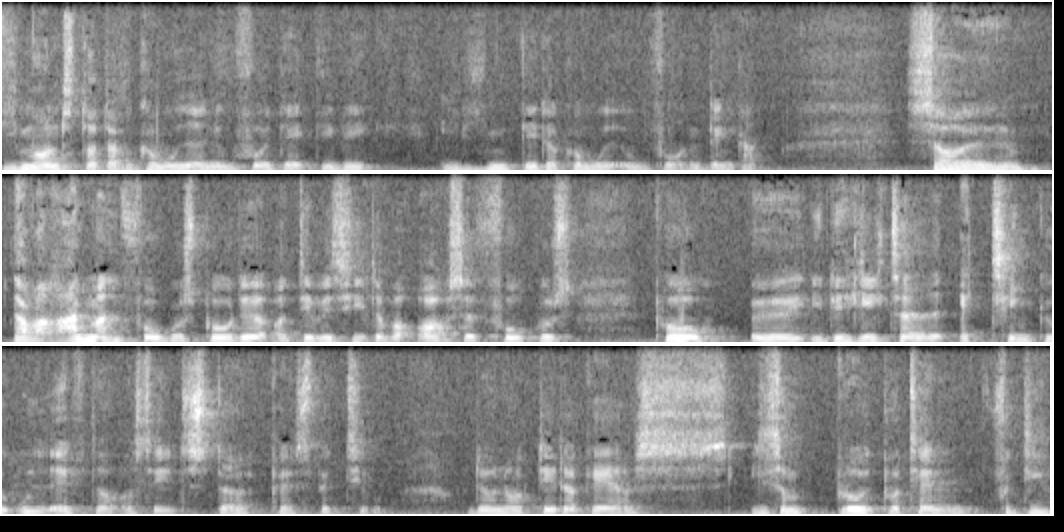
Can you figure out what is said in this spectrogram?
de monstre, der vil komme ud af en UFO i dag, de vil ikke ligne det, der kom ud af UFO'en dengang. Så øh, der var ret meget fokus på det, og det vil sige, der var også fokus på øh, i det hele taget at tænke ud efter og se et større perspektiv. Og det var nok det, der gav os ligesom blod på tanden, fordi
